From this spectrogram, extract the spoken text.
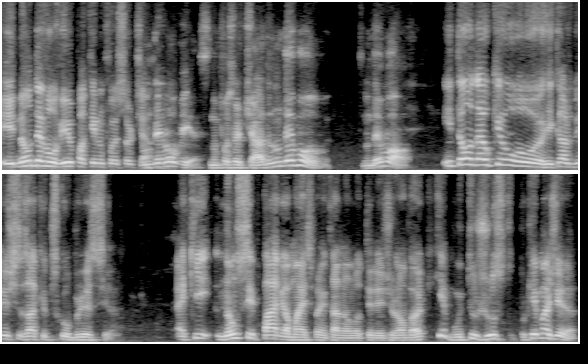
e não devolviam para quem não foi Não sorteado. devolvia. Se não for sorteado, não devolve. Não devolve. Então, daí o que o Ricardo Nishizaki descobriu esse ano é que não se paga mais para entrar na loteria de Nova York, que é muito justo. Porque imagina,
